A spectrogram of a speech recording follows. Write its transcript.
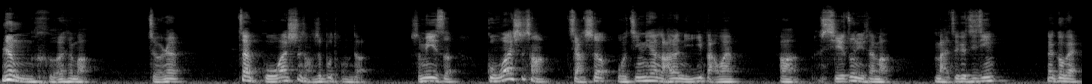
任何什么责任。在国外市场是不同的，什么意思？国外市场，假设我今天拿了你一百万啊，协助你什么买这个基金，那各位，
